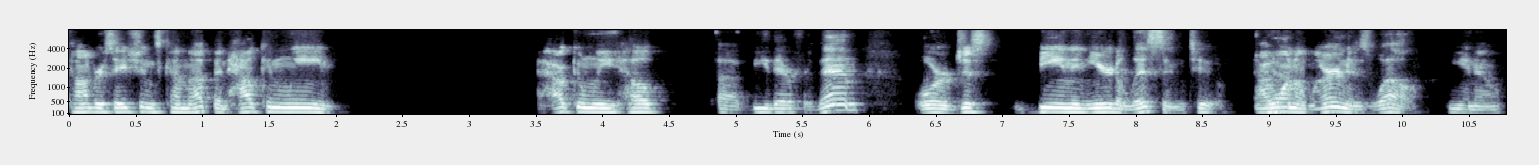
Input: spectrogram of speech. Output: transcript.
conversations come up and how can we how can we help uh, be there for them or just being an ear to listen too. I Yeah. want to learn as well you know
